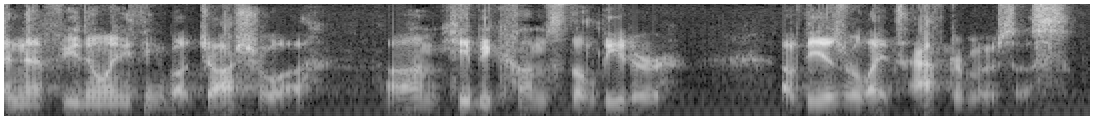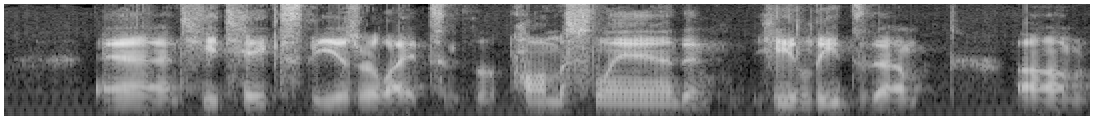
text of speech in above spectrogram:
And if you know anything about Joshua, um, he becomes the leader of the Israelites after Moses. And he takes the Israelites into the promised land and he leads them um,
